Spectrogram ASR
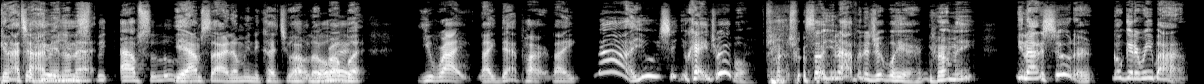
Can I chime in on you that? speak- absolutely. Yeah, I'm sorry. I don't mean to cut you No, off, little bro. ahead. But you're right. Like that part, like, nah, you shit, you can't dribble. so you're not gonna dribble here. You know what I mean? You're not a shooter. Go get a rebound.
